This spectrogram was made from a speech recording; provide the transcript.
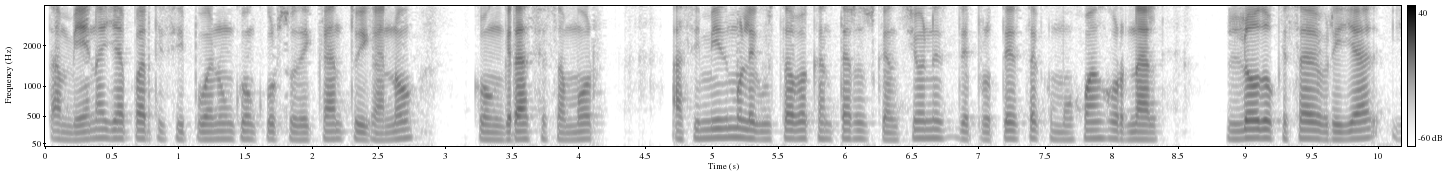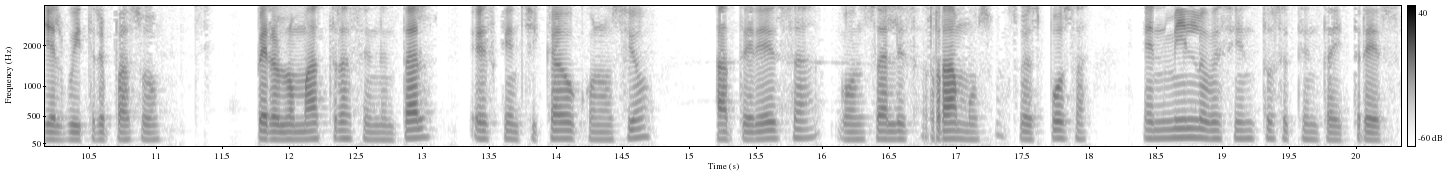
También allá participó en un concurso de canto y ganó con Gracias Amor. Asimismo le gustaba cantar sus canciones de protesta como Juan Jornal, Lodo que sabe brillar y El buitre pasó. Pero lo más trascendental es que en Chicago conoció a Teresa González Ramos, su esposa, en 1973.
